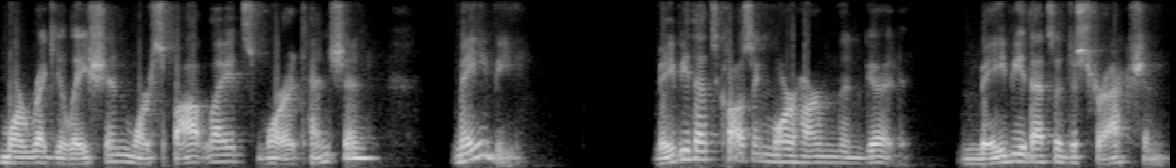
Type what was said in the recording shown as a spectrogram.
More regulation, more spotlights, more attention? Maybe. Maybe that's causing more harm than good. Maybe that's a distraction.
